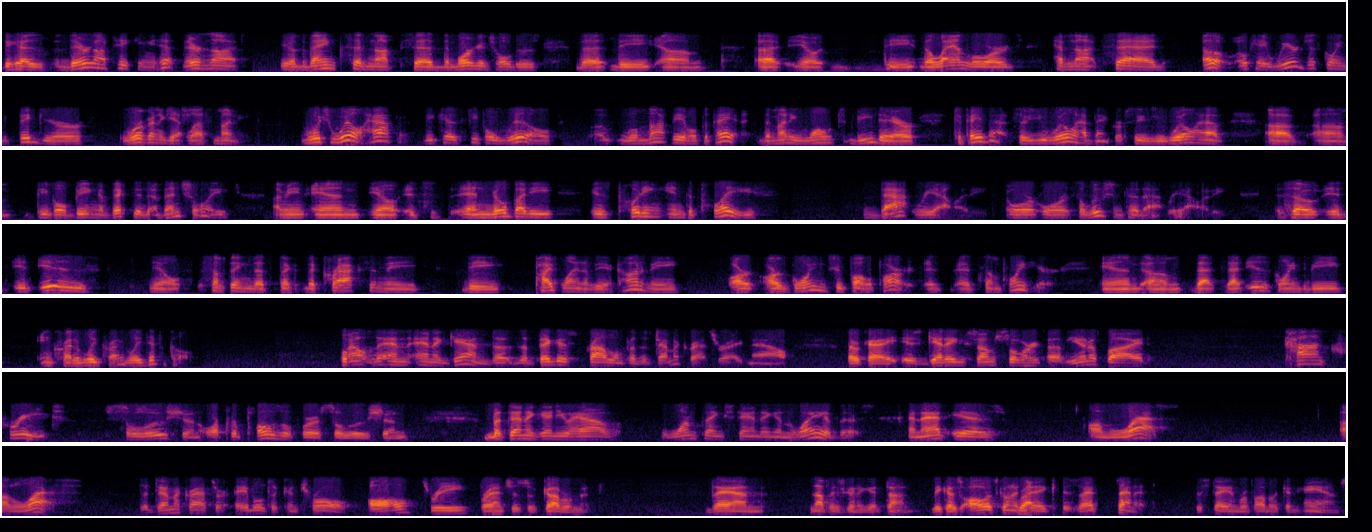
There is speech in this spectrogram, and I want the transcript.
because they're not taking a hit they're not you know the banks have not said the mortgage holders the the um, uh, you know the the landlords have not said oh okay we're just going to figure we're going to get less money which will happen because people will uh, will not be able to pay it. The money won't be there to pay that. So you will have bankruptcies. You will have uh, um, people being evicted eventually. I mean, and you know, it's and nobody is putting into place that reality or or a solution to that reality. So it it is you know something that the, the cracks in the the pipeline of the economy are are going to fall apart at, at some point here, and um, that that is going to be incredibly, incredibly difficult. Well, and and again, the the biggest problem for the Democrats right now, okay, is getting some sort of unified, concrete solution or proposal for a solution. But then again, you have one thing standing in the way of this, and that is unless unless the Democrats are able to control all three branches of government, then nothing's going to get done because all it's going to right. take is that Senate to stay in Republican hands,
